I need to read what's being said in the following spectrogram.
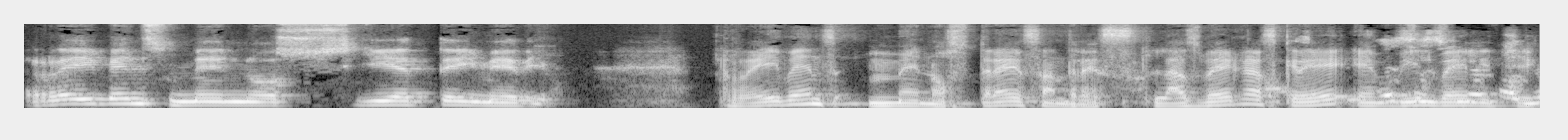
Ravens menos siete y medio. Ravens menos tres, Andrés. Las Vegas cree en Bill Belichick.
